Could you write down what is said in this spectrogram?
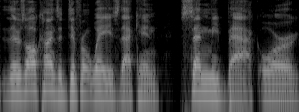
there's all kinds of different ways that can send me back or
